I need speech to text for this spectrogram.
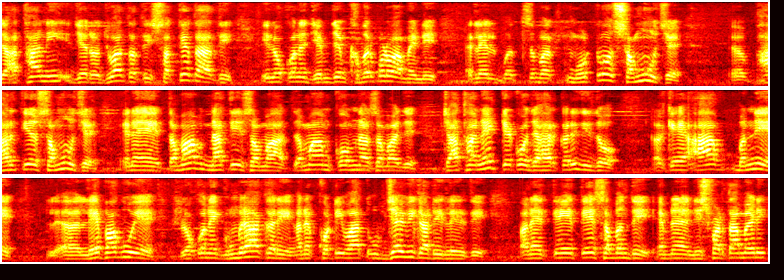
જાથાની જે રજૂઆત હતી, સત્યતા હતી, એ લોકોને જેમ જેમ ખબર પડવા માંડી. એટલે મોટો સમૂહ છે ભારતીય સમૂહ છે. એને તમામ જ્ઞાતિ સમાજ, તમામ કોમના સમાજે જાથાને ટેકો જાહેર કરી દીધો કે આ બંને લેભાગુએ લોકોને ગુમરાહ કરી અને ખોટી વાત ઉપજાવી કાઢી લીધી. અને તે તે સંબંધી એમને નિષ્ફળતા મળી.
